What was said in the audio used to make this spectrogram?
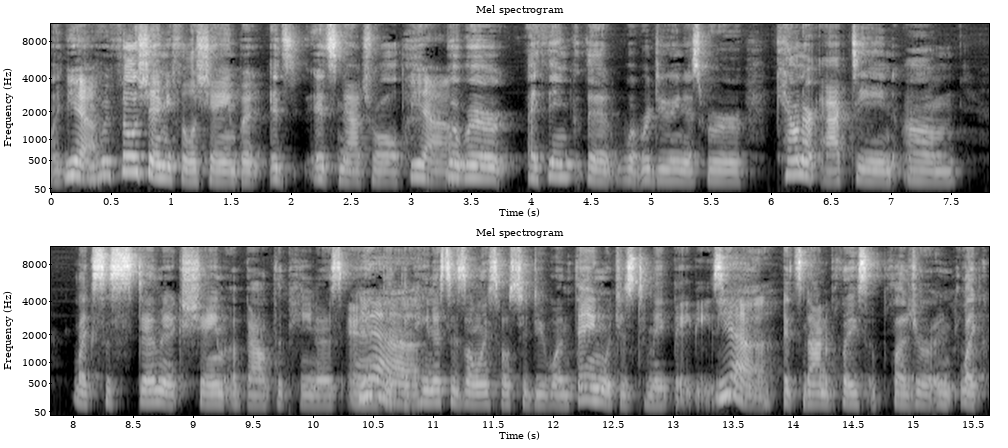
like Yeah. if you feel ashamed you feel ashamed but it's it's natural Yeah. but we're I think that what we're doing is we're counteracting um like systemic shame about the penis and that the penis is only supposed to do one thing which is to make babies. Yeah. it's not a place of pleasure and like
